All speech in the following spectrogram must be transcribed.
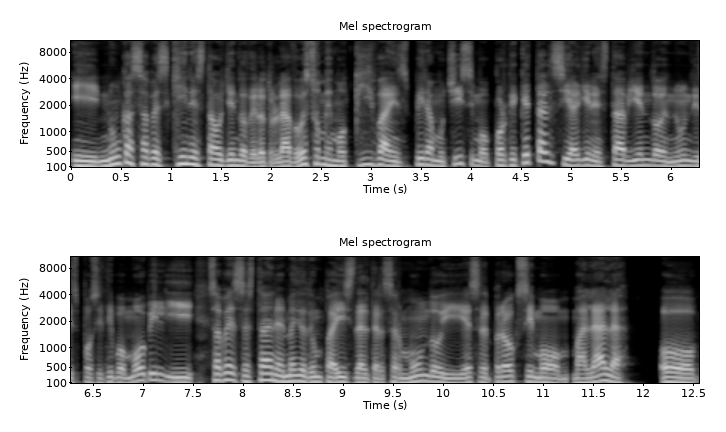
Y nunca sabes quién está oyendo del otro lado. Eso me motiva, inspira muchísimo, porque ¿qué tal si alguien está viendo en un dispositivo móvil y, sabes, está en el medio de un país del tercer mundo y es el próximo Malala? O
